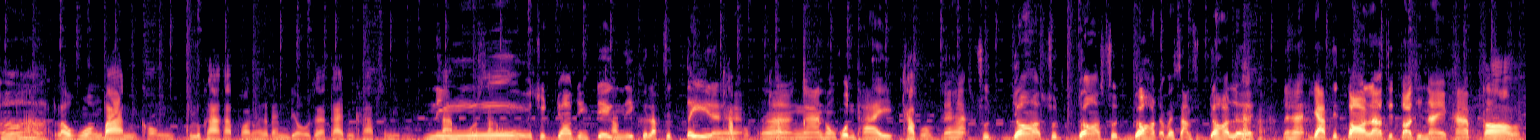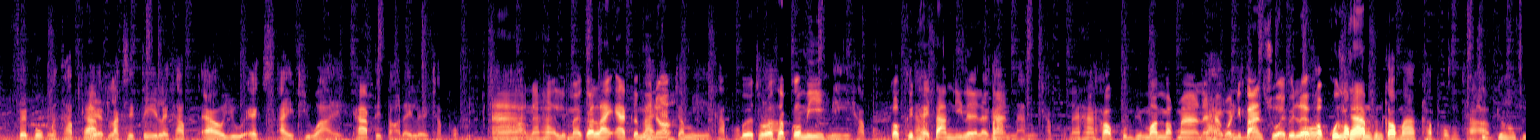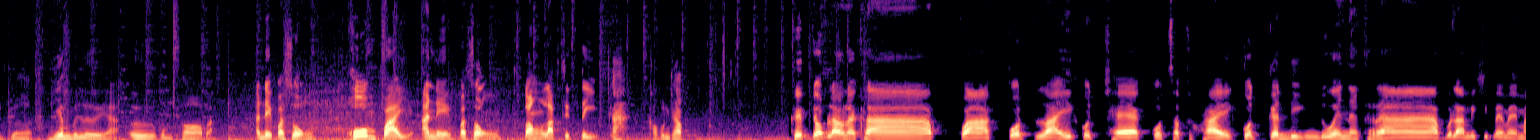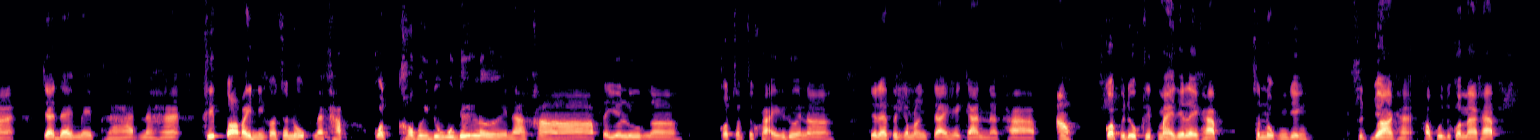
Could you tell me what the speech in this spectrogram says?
อ่าอ่าเราห่วงบ้านของคุณลูกค้าครับ เพราะถ้านั้นเดี๋ยวจะกลายเป็นคราบสนิมนี่ตามหัวเสา สุดยอดจริง ครับๆ นี่คือลักซิตี้นะครัฮะบผมอ่างานของคนไทยครับผม นะฮะสุดยอดสุดยอดสุดยอดเอาไปสามสุดยอดเลย นะฮะอยากติดต่อแล้วติดต่อที่ไหนครับ ก็ Facebook นะครับครับเพจ Luxity เลยครับ L U X I T Y ครับ ติดต่อได้เลยครับผมอ่านะฮะหรือไม่ก็ไลน์แอดก็มีไลน์แอเนาะดก็มีครับผมเบอร์โทรศัพท์ก็มีมีครับผมก็ขึ้นให้ตามนี้เลยแล้วกัตานมนั้นครับผม นะฮะขอบคุณพี่ม่อนมากๆนะได้ฮะเลยวันนี้บ้านสวยไปเลยขอบคุณขอบครับคุณคุณก๊อฟมากครับผมครับ สุดยอดสุดยอดเยี่ยมไปเลยอะเออผมชอบอะอเนกประสงค์ โคมไฟอเนกประสงค์ต้องลักซิตี้ อะขอบคุณครับ คลิปจบแล้วนะครับ ฝากกดไลค์ กดแชร์ กด Subscribe กดกระดิ่งด้วยนะครับ เวลามีคลิปใหม่ ๆ มา จะได้ไม่พลาดนะฮะ คลิปต่อไปนี้ก็สนุกนะครับ กดเข้าไปดูได้เลยนะครับ แต่อย่าลืมนะ กด Subscribe ให้ด้วยนะ จะได้เป็นกำลังใจให้กันนะครับ เอ้ากดไปดูคลิปใหม่ได้เลยครับ สนุกจริงๆ สุดยอดฮะขอบคุณทุกคนมากครับ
